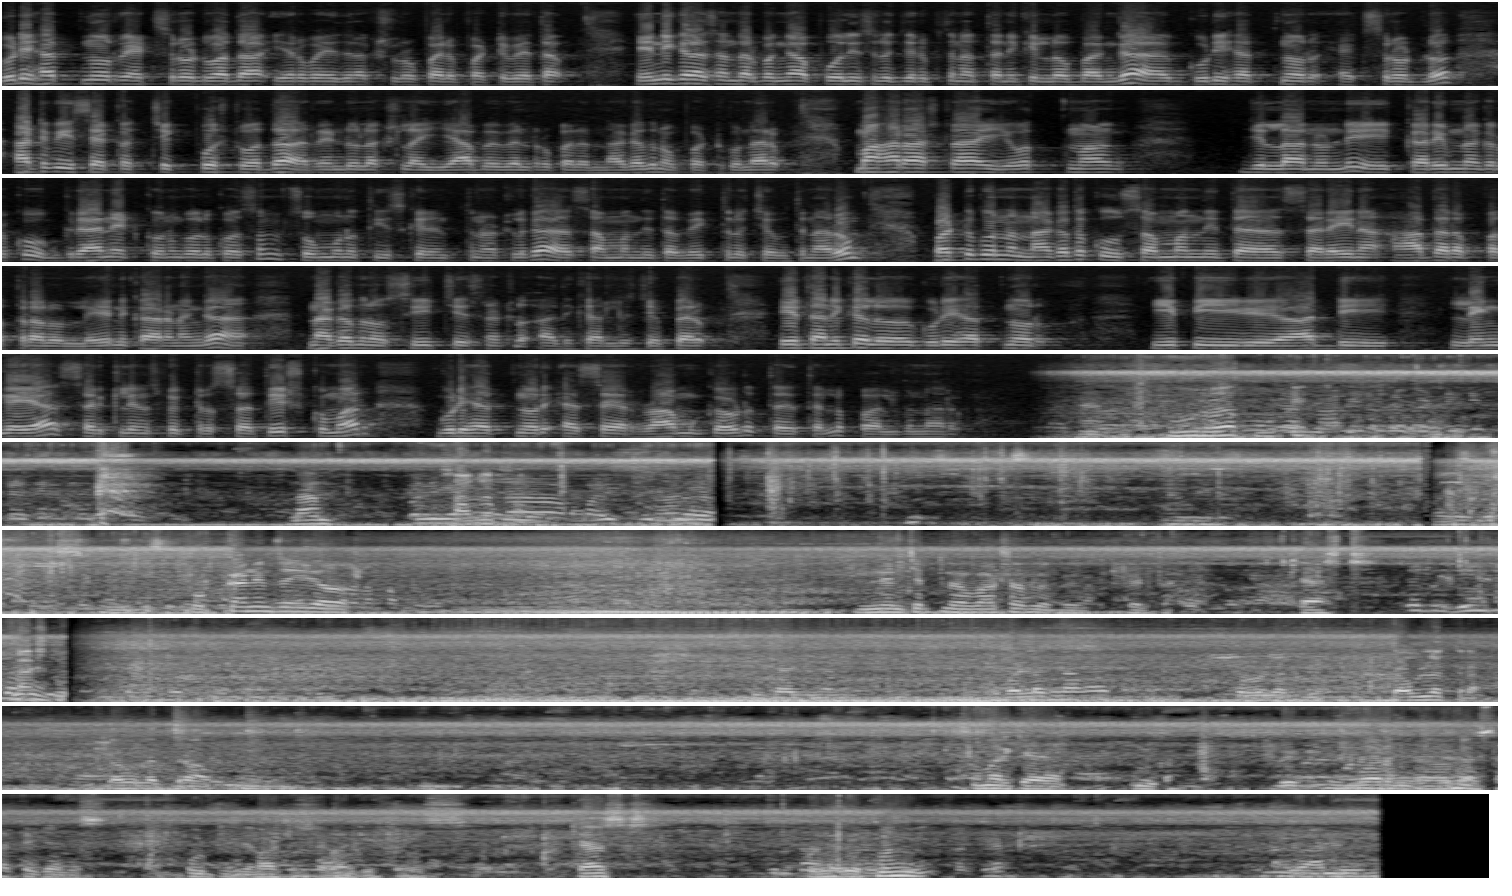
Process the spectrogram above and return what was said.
Gudihatnur X road వద్ద ఇరవై ఐదు లక్షల రూపాయల పట్టివేత. ఎన్నికల సందర్భంగా పోలీసులు జరుపుతున్న తనిఖీల్లో భాగంగా గుడిహత్నూర్ ఎక్స్ రోడ్లో అటవీ శాఖ చెక్ పోస్ట్ వద్ద రెండు లక్షల యాభై వేల రూపాయల నగదును పట్టుకున్నారు. మహారాష్ట్ర యువత్నా జిల్లా నుండి కరీంనగర్కు గ్రానైట్ కొనుగోలు కోసం సొమ్మును తీసుకెళ్తున్నట్లుగా సంబంధిత వ్యక్తులు చెబుతున్నారు. పట్టుకున్న నగదుకు సంబంధిత సరైన ఆధార పత్రాలు లేని కారణంగా నగదును సీజ్ చేసినట్లు అధికారులు చెప్పారు. ఈ తనిఖీలు Gudihatnoor EPRD Lingaiah circle inspector Satish Kumar Gudihatnoor SI Ram Goud తదితరులు పాల్గొన్నారు. ఒక్క నిమిషం నేను చెప్తున్నా వాట్సాప్లో పెడతా. లాస్ట్ बड़लक नाम दौलत दौलत राव उम्र क्या है उनका? उम्र सत्तालीस फोर्टी कैस्ट कुंज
